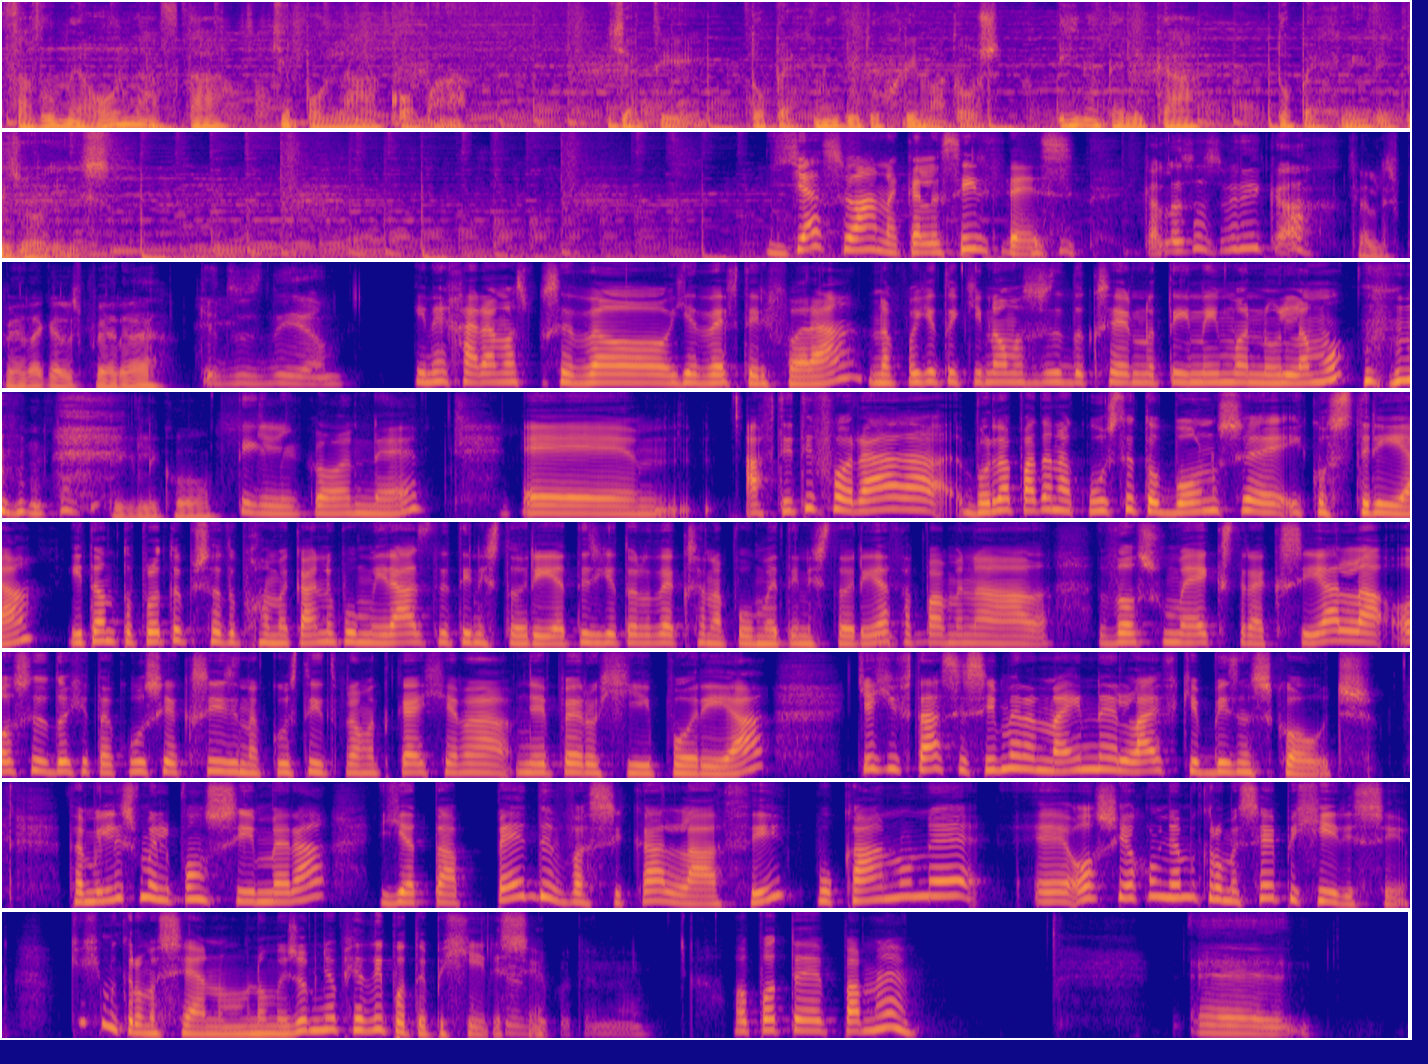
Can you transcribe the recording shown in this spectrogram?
θα δούμε όλα αυτά και πολλά ακόμα. Γιατί το παιχνίδι του χρήματος είναι τελικά το παιχνίδι της ζωής. Γεια σου Άννα, καλώς ήρθες! Καλώς σας βρήκα. Καλησπέρα, καλησπέρα. Και τους δύο. Είναι χαρά μας που σε δω για δεύτερη φορά. Να πω για το κοινό μας όσοι δεν το ξέρουν ότι είναι η μανούλα μου. Τι γλυκό. Τι γλυκό, ναι. Ε, αυτή τη φορά μπορείτε πάντα να ακούσετε τον bonus 23. Ήταν το πρώτο επεισόδιο που είχαμε κάνει που μοιράζεται την ιστορία της, γιατί τώρα δεν ξαναπούμε την ιστορία. Θα πάμε να δώσουμε έξτρα αξία, αλλά όσοι δεν το έχετε ακούσει αξίζει να ακούσετε, γιατί πραγματικά έχει ένα, μια υπέροχη πορεία και έχει φτάσει σήμερα να είναι life και business coach. Θα μιλήσουμε λοιπόν σήμερα για τα πέντε βασικά λάθη που κάνουν ε, όσοι έχουν μια μικρομεσαία επιχείρηση. Και όχι μικρομεσαία νομίζω, μια οποιαδήποτε επιχείρηση. Οποιαδήποτε, ναι. Οπότε πάμε. Ε,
